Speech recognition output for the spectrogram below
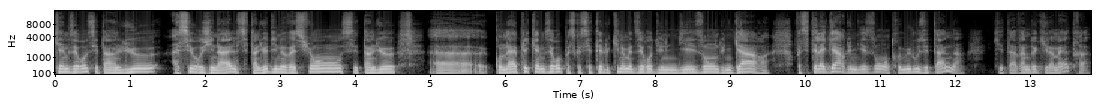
KM0, c'est un lieu assez original, c'est un lieu d'innovation, c'est un lieu euh, qu'on a appelé KM0 parce que c'était le kilomètre zéro d'une liaison, d'une gare. En fait, c'était la gare d'une liaison entre Mulhouse et Tannes, qui est à 22 kilomètres.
